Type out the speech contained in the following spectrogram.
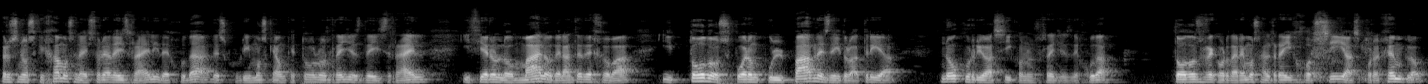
Pero si nos fijamos en la historia de Israel y de Judá, descubrimos que aunque todos los reyes de Israel hicieron lo malo delante de Jehová y todos fueron culpables de idolatría, no ocurrió así con los reyes de Judá. Todos recordaremos al rey Josías, por ejemplo,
